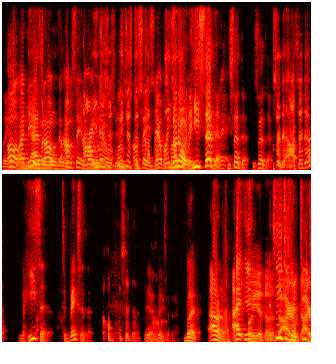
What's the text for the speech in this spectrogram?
Like, Oh, I did, but I, over- I was saying No, right he was now. just- we just I'm discussed that that. was No, no, he said that. He said that. He said that. Who said that? I said that. No, he said that. To Bank said that. Oh, Ben said that. Yeah, Oh. Bank said that. But I don't know. I Oh yeah, the, to the, each his Irish, own. the To each his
